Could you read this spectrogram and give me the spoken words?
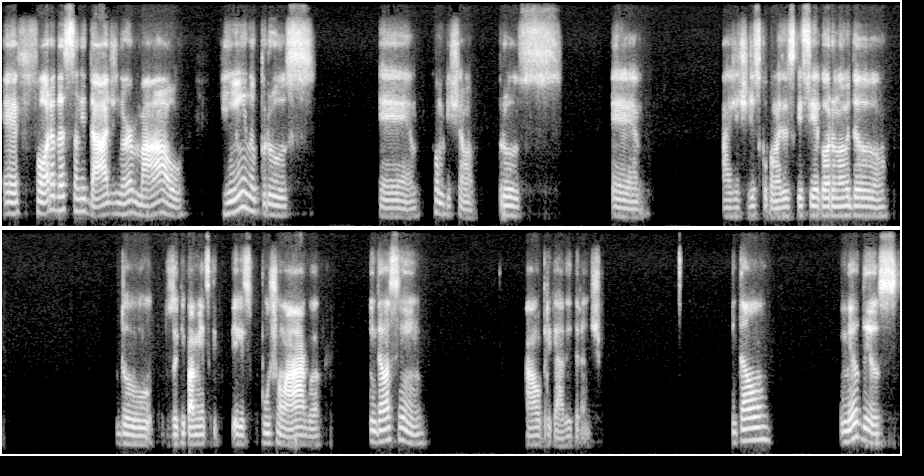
é, fora da sanidade normal, rindo pros é, como que chama? Pros. É... Ai, gente, desculpa, mas eu esqueci agora o nome do, do, dos equipamentos que eles puxam a água. Então, assim. Ah, obrigado, hidrante. Então, meu Deus,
